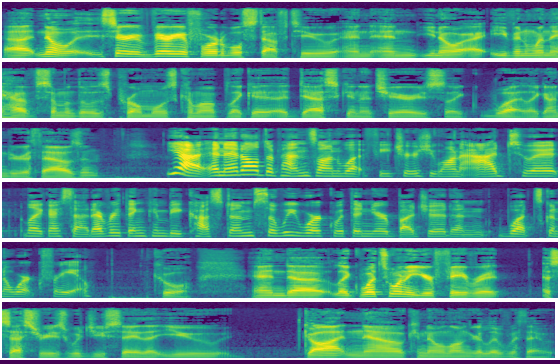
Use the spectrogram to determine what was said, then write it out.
uh, no, sir, very affordable stuff too. And and you know even when they have some of those promos come up, like a, a desk and a chair is like what, like under a thousand. Yeah, and it all depends on what features you want to add to it. Like I said, everything can be custom, so we work within your budget and what's going to work for you. Cool. And uh, like, what's one of your favorite accessories? Would you say that you got and now can no longer live without?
